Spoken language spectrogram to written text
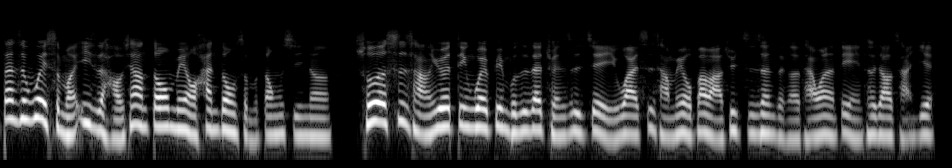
但是为什么一直好像都没有撼动什么东西呢？除了市场因为定位并不是在全世界以外，市场没有办法去支撑整个台湾的电影特效产业。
